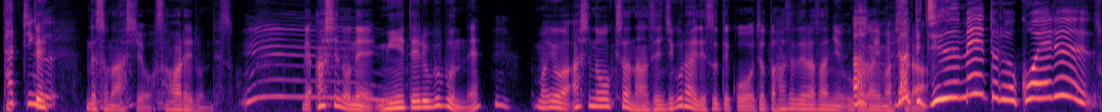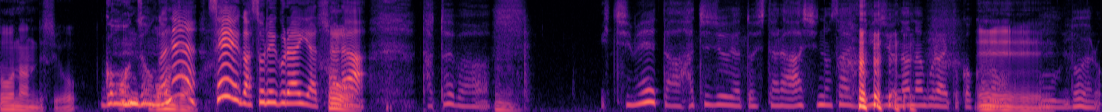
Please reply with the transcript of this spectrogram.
タッチング。でその足を触れるんですで足のね見えている部分ね、うんまあ、要は足の大きさは何センチぐらいですってこうちょっと長谷寺さんに伺いましたら。だって10メートルを超えるそうなんですよ。ご本尊がご本尊。ね性がそれぐらいやったら例えばうん。1メーター80やとしたら足のサイズ27ぐらいとかかな、ええうん、どうやろう。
